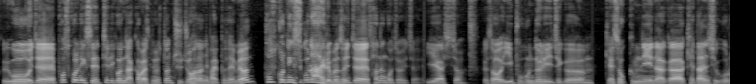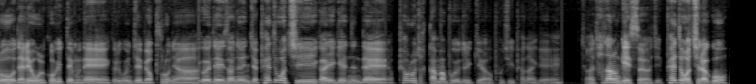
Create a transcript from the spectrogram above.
그리고 이제 포스콜링스의 트리거는 아까 말씀드렸던 주주 환원이 발표되면 포스콜링스구나 이러면서 이제 사는 거죠. 이제 이해하시죠? 그래서 이 부분들이 지금 계속 금리 인하가 계단식으로 내려올 거기 때문에 그리고 이제 몇 프로냐 이거에 대해서는 이제 패드워치가 얘기했는데 표로 잠깐만 보여드릴게요. 보시기 편하게. 제가 찾아놓은 게 있어요. 패드워치라고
